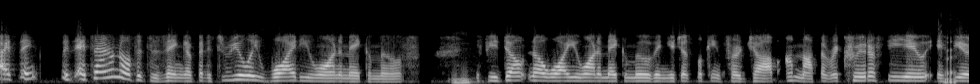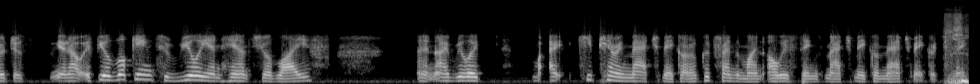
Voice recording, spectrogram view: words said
I think it's, I don't know if it's a zinger, but it's really why do you want to make a move? Mm-hmm. If you don't know why you want to make a move and you're just looking for a job, I'm not the recruiter for you. If you're just, you know, if you're looking to really enhance your life, and I really, I keep hearing matchmaker. A good friend of mine always sings matchmaker, matchmaker to me.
